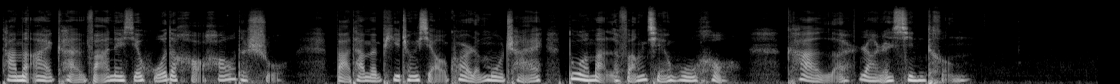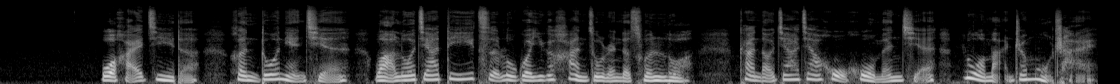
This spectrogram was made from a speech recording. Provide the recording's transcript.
他们爱砍伐那些活得好好的树，把它们劈成小块的木柴，垛满了房前屋后，看了让人心疼。我还记得很多年前，瓦罗加第一次路过一个汉族人的村落。看到家家户户门前落满着木柴，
